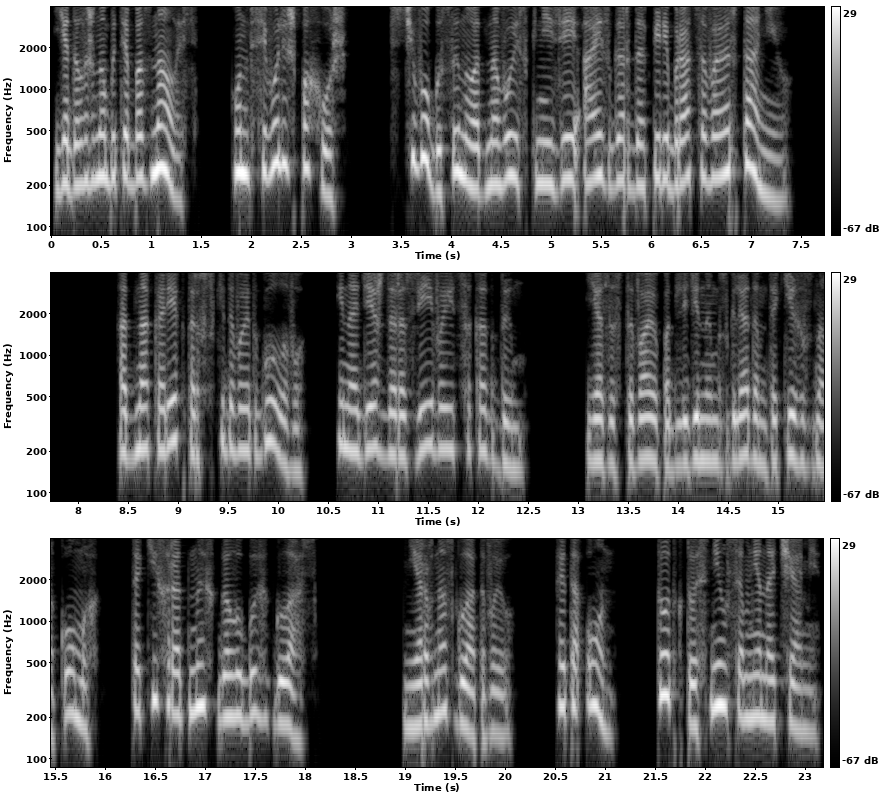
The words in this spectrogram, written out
Я, должно быть, обозналась. Он всего лишь похож. С чего бы сыну одного из князей Айсгарда перебраться в Аэртанию? Однако ректор вскидывает голову, и надежда развеивается, как дым. Я застываю под ледяным взглядом таких знакомых, таких родных голубых глаз. Нервно сглатываю. Это он, тот, кто снился мне ночами,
